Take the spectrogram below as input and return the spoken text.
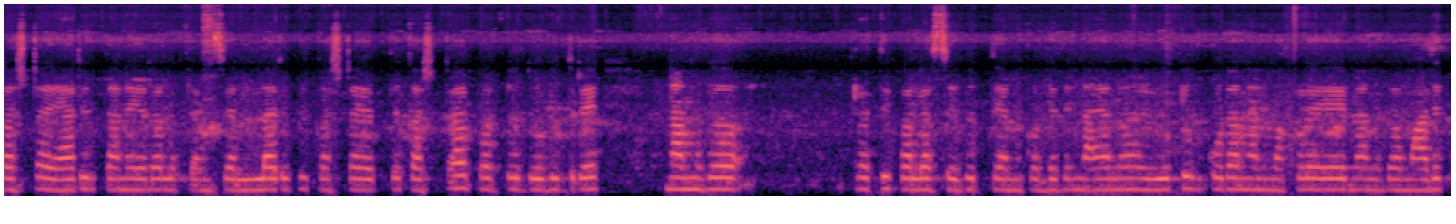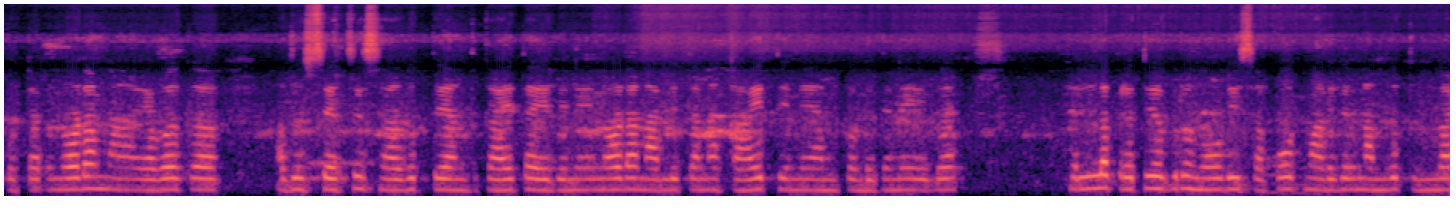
ಕಷ್ಟ ಯಾರಿಗೆ ತಾನೇ ಇರೋಲ್ಲ ಫ್ರೆಂಡ್ಸ್ ಎಲ್ಲರಿಗೂ ಕಷ್ಟ ಇರುತ್ತೆ. ಕಷ್ಟಪಟ್ಟು ದುಡಿದ್ರೆ ನಮ್ಗೆ ಪ್ರತಿಫಲ ಸಿಗುತ್ತೆ ಅಂದ್ಕೊಂಡಿದ್ದೀನಿ ನಾನು ಯೂಟ್ಯೂಬ್ ಕೂಡ ನನ್ನ ಮಕ್ಕಳೇ ನನಗೆ ಮಾಡಿ ಕೊಟ್ಟಾರೆ ನೋಡಮ್ಮ, ಯಾವಾಗ ಅದು ಸಕ್ಸಸ್ ಆಗುತ್ತೆ ಅಂತ ಕಾಯ್ತಾ ಇದ್ದೀನಿ. ನೋಡೋಣ ಅಲ್ಲಿ ತನಕ ಕಾಯ್ತೀನಿ ಅಂದ್ಕೊಂಡಿದ್ದೀನಿ ಈಗ ಎಲ್ಲ ಪ್ರತಿಯೊಬ್ಬರು ನೋಡಿ ಸಪೋರ್ಟ್ ಮಾಡಿದರೆ ನಮಗೂ ತುಂಬಾ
